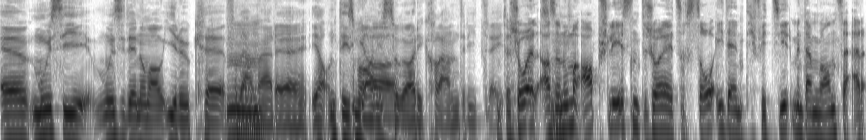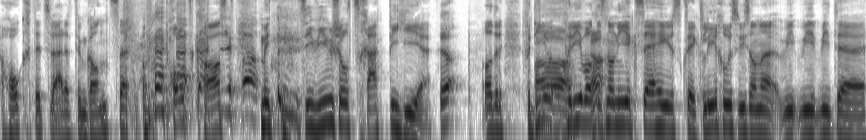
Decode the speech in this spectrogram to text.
äh, muss ich muss ich dann nochmal einrücken. Von dem her, äh, ja, und diesmal. Ja. habe ich sogar in den Kalender eingetragen. Der Joel, also nur abschließend, der Joel hat sich so identifiziert mit dem Ganzen, er hockt jetzt während dem ganzen Podcast Ja. mit dem Zivilschutzkäppi hier. Ja. Oder für die, Ah, für die, die ja. das noch nie gesehen haben, es sieht gleich aus wie so eine, wie, wie, wie der,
